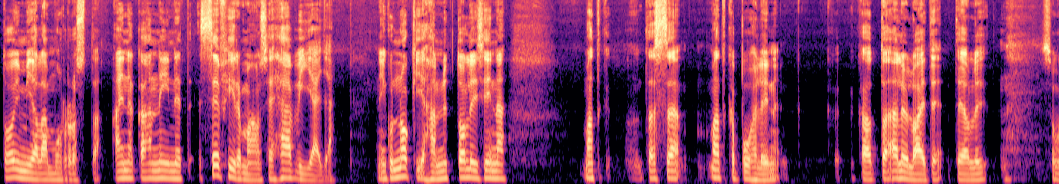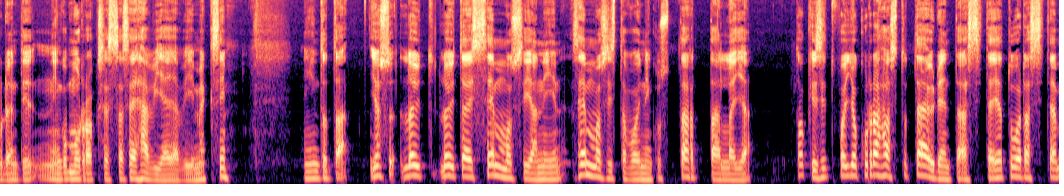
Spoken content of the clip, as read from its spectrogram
toimialamurrosta, ainakaan niin, että se firma on se häviäjä. Niin kuin Nokiahan nyt oli siinä matka, tässä matkapuhelin kautta älylaiteteollisuuden niin kuin murroksessa se häviäjä viimeksi. Niin tota, jos löyt, löytäisi semmosia, niin semmosista voi niin kuin starttailla ja toki sitten voi joku rahasto täydentää sitä ja tuoda sitä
